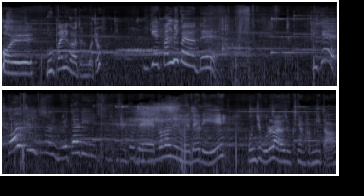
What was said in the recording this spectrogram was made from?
헐. 뭐 빨리 가야 되는 거죠? 이게 빨리 가야 돼. 이게 떨어지는 외다리. 네 떨어지는 외대리 뭔지 몰라요. 저 그냥 갑니다.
